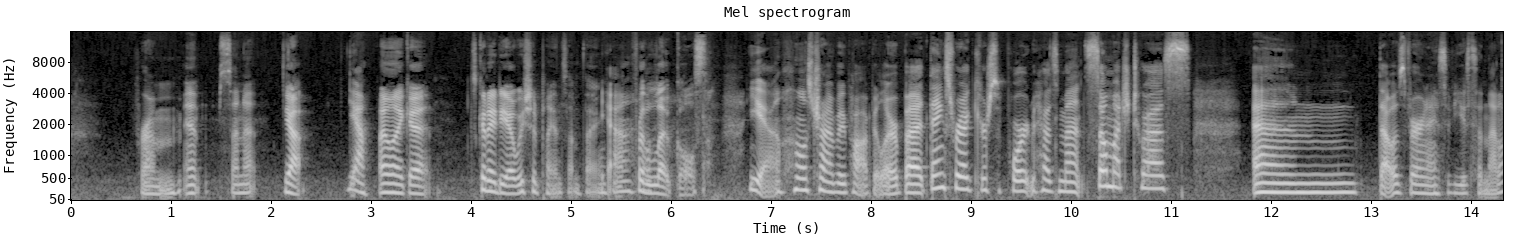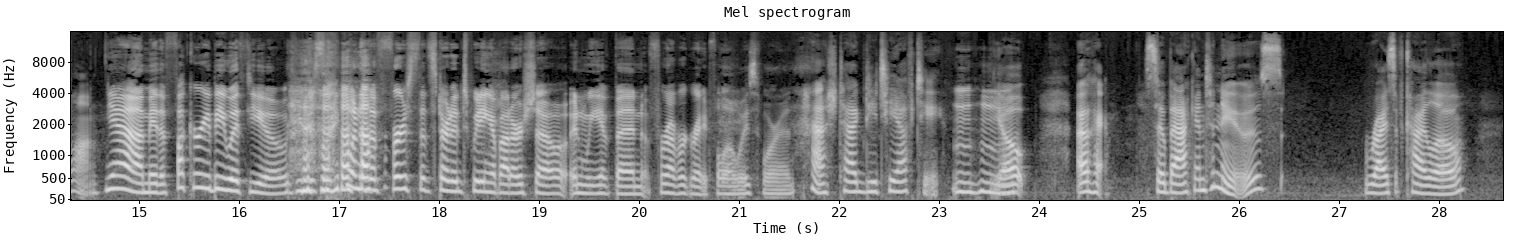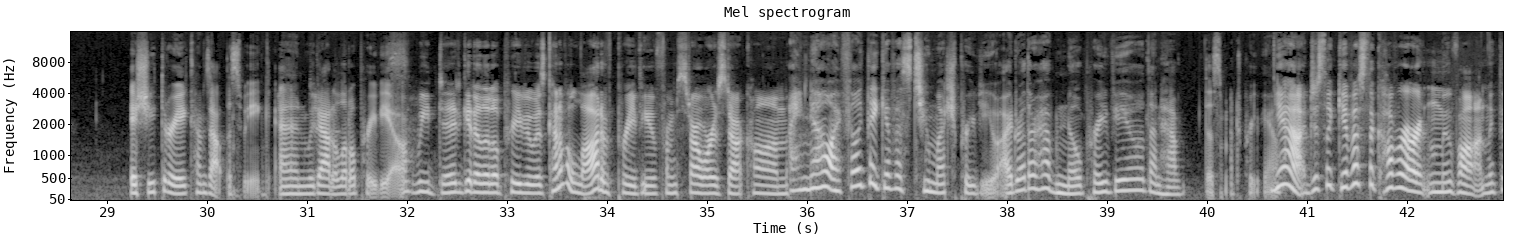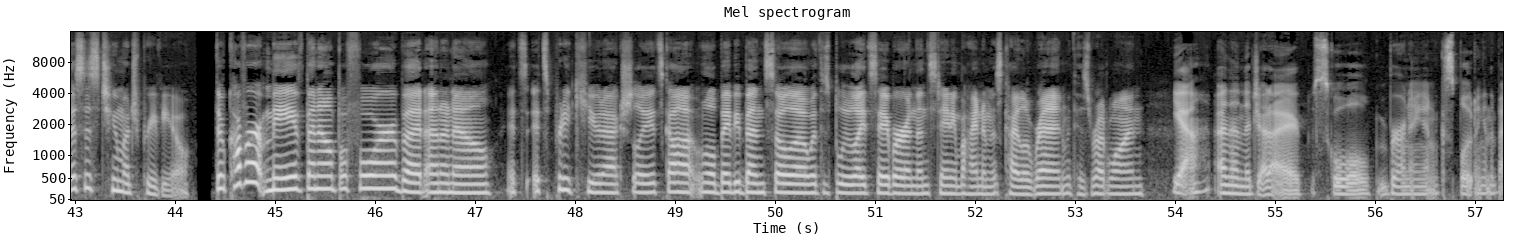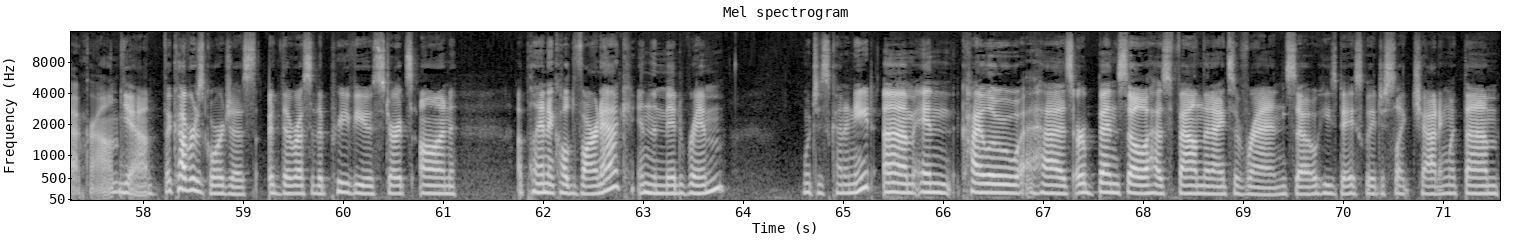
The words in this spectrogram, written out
from Imp Senate. Yeah, Yeah, I like it. It's a good idea. We should plan something. Yeah. For the locals. yeah. Let's try and be popular. But thanks, Rick. Your support has meant so much to us, and that was very nice of you to send that along. Yeah, may the fuckery be with you. He was like one of the first that started tweeting about our show, and we have been forever grateful always for it. Hashtag DTFT. Mm-hmm. Yep. Okay. So back into news. Rise of Kylo, issue three comes out this week, and we got a little preview. We did get a little preview. It was kind of a lot of preview from StarWars.com. I know. I feel like they give us too much preview. I'd rather have no preview than have this much preview. Yeah, just like give us the cover art and move on. Like this is too much preview. The cover art may have been out before, but I don't know. It's it's pretty cute actually. It's got little baby Ben Solo with his blue lightsaber, and then standing behind him is Kylo Ren with his red one. Yeah. And then the Jedi school burning and exploding in the background. Yeah, the cover's gorgeous. The rest of the preview starts on a planet called Varnak in the Mid Rim, which is kind of neat. Um, and Kylo has, or Ben Solo has found the Knights of Ren, so he's basically just like chatting with them.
